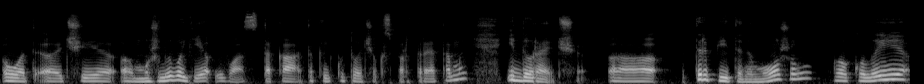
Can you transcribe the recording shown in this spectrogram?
От е, чи е, можливо є у вас така, такий куточок з портретами. І, до речі, е, терпіти не можу коли е,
